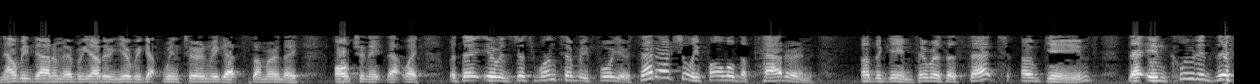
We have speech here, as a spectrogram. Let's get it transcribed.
Now we've got them every other year. We got winter and we got summer. And they alternate that way. But they, it was just once every four years. That actually followed the pattern of the games. There was a set of games that included this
